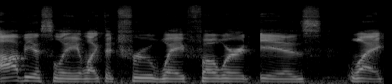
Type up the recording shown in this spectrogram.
obviously like the true way forward is like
